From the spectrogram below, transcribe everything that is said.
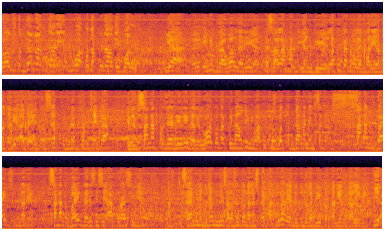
melalui tendangan dari luar kotak penalti baru Ya, eh, ini berawal dari eh, kesalahan yang dilakukan oleh Haryono tadi. Ada intercept, kemudian Fonseca dengan sangat percaya diri dari luar kotak penalti melakukan sebuah tendangan yang sangat sangat baik sebenarnya, sangat baik dari sisi akurasinya. Mas, saya menyebutnya mungkin salah satu tendangan spektakuler yang ditunjukkan di pertandingan kali ini. Iya.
